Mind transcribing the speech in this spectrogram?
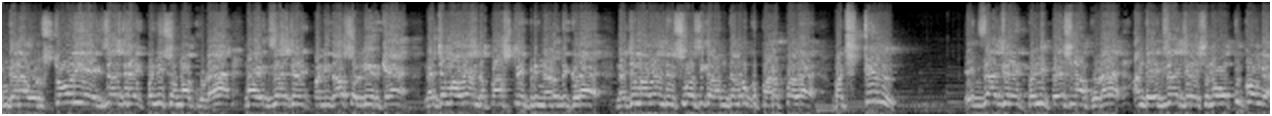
இங்க நான் ஒரு ஸ்டோரியை எக்ஸாஜுரேட் பண்ணி சொன்னா கூட நான் எக்ஸாஜுரேட் பண்ணி தான் சொல்லியிருக்கேன். நிஜமாவே அந்த பாஸ்டர் இப்படி நடந்துக்கல. நிஜமாவே அந்த விசுவாசிகள் அந்த அளவுக்கு பரப்பல. பட் ஸ்டில் எக்ஸாஜுரேட் பண்ணி பேசினா கூட அந்த எக்ஸாஜுரேஷனை ஒத்துக்கோங்க.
